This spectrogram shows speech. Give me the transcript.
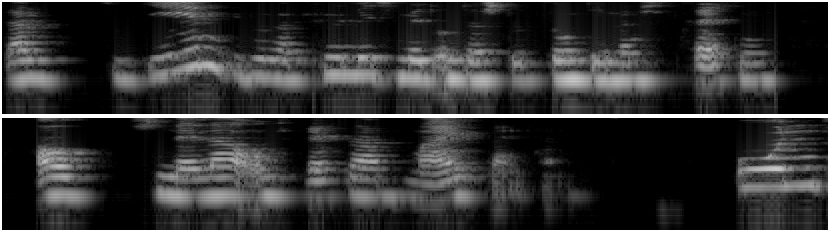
dann zu gehen, die du natürlich mit Unterstützung dementsprechend auch schneller und besser meistern kannst. Und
